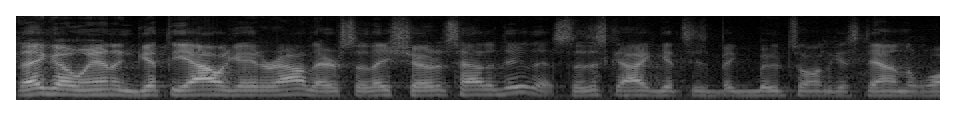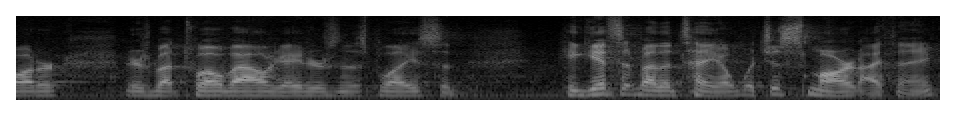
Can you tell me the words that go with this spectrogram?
they go in and get the alligator out of there. So they showed us how to do this. So this guy gets his big boots on, gets down in the water. There's about 12 alligators in this place, and he gets it by the tail, which is smart, I think.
